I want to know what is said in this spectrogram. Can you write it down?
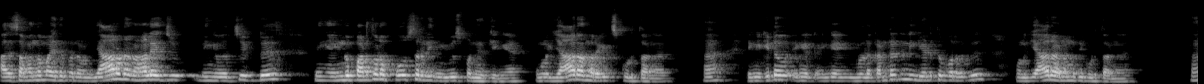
அது சம்மந்தமாக இது பண்ணணும். யாரோட நாலேஜ் நீங்கள் வச்சுக்கிட்டு நீங்கள் எங்கள் படத்தோட போஸ்டரை நீங்கள் யூஸ் பண்ணியிருக்கீங்க உங்களுக்கு யார் அந்த ரைட்ஸ் கொடுத்தாங்க? ஆ? எங்கள் எங்கள் எங்கள் எங்களோட கண்டென்ட் நீங்கள் எடுத்து போகிறதுக்கு உங்களுக்கு யார் அனுமதி கொடுத்தாங்க? ஆ?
